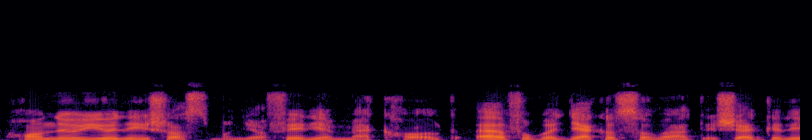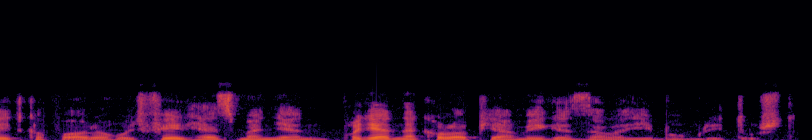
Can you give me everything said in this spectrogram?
Ha a nő jön és azt mondja, a férjem meghalt, elfogadják a szavát és engedélyt kap arra, hogy férjhez menjen, vagy ennek alapján végezze a jibumritust.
